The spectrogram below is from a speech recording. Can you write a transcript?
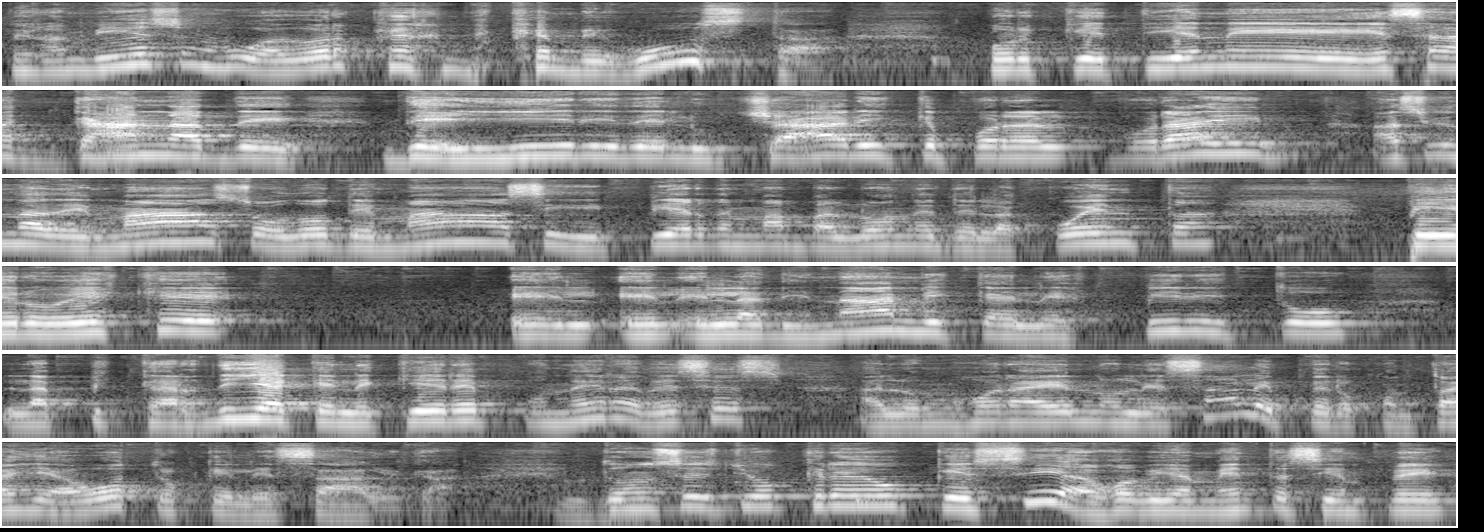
Pero a mí es un jugador que, que me gusta, porque tiene esa ganas de, de, ir y de luchar y que por, el, por ahí hace una de más o dos de más y pierde más balones de la cuenta, pero es que el, la dinámica, el espíritu, la picardía que le quiere poner, a veces a lo mejor a él no le sale, pero contagia a otro que le salga. Entonces yo creo que sí, obviamente siempre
